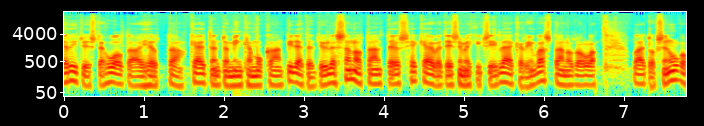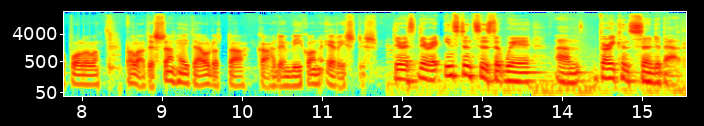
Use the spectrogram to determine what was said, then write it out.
Erityistä huolta aiheuttaa käytäntö, minkä mukaan pidätetyille sanotaan, että jos he käyvät esimerkiksi lääkärin vastaanotolla laitoksen ulkopuolella, palatessaan heitä odottaa kahden viikon eristys. There, is, there are instances that we're um, very concerned about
